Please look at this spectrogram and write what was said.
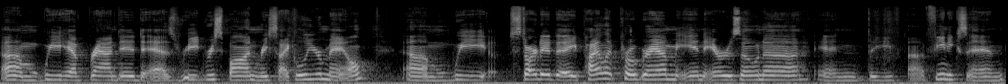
um, we have branded as Read, Respond, Recycle Your Mail. Um, we started a pilot program in Arizona and the uh, Phoenix and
